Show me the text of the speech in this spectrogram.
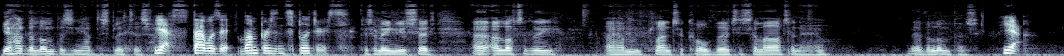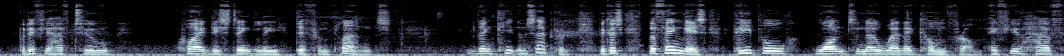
You have the lumpers and you have the splitters. yes, that was it, lumpers and splitters. Because I mean, you said uh, a lot of the um, plants are called verticillata now. They're the lumpers. Yeah. But if you have two quite distinctly different plants, then keep them separate. Because the thing is, people want to know where they come from. If you have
